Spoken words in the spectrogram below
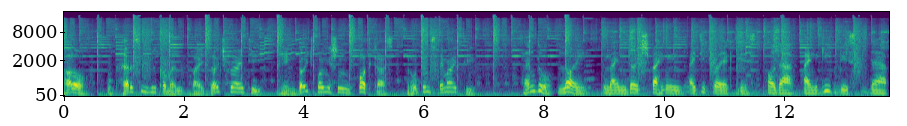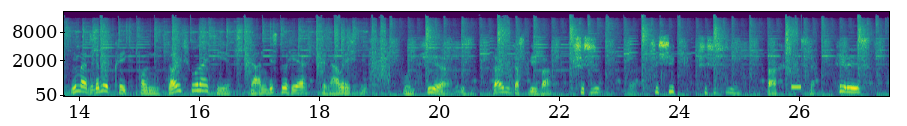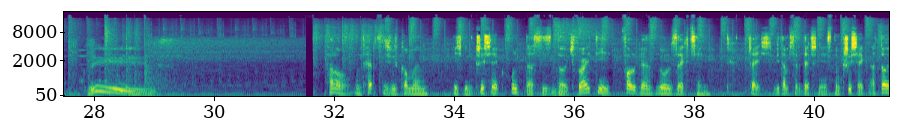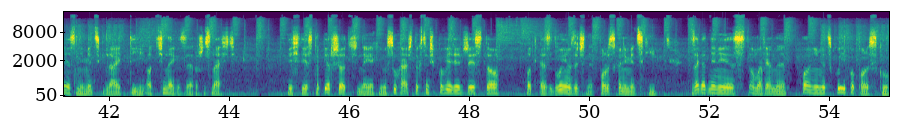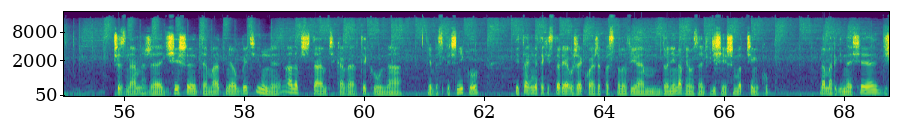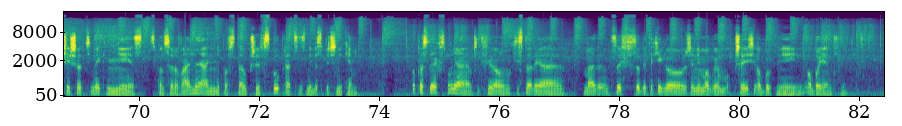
Hallo und herzlich willkommen bei Deutsch für IT, dem deutsch-polnischen Podcast rund ums Thema IT. Wenn du neu in einem deutschsprachigen IT-Projekt bist oder ein Geek bist, der niemals genug kriegt von Deutsch und IT, dann bist du hier genau richtig. Und hier ist dein Gastgeber, Shishi, Shishi, Shishi, ach, Scheiße. Hier ist Chris. Hallo und herzlich willkommen. Ich bin Krzysiek und das ist Deutsch für IT, Folge 016. Cześć, witam serdecznie, jestem Krzysiek, a to jest niemiecki dla IT, odcinek 016. Jeśli jest to pierwszy odcinek, jakiego słuchasz, to chcę Ci powiedzieć, że jest to podcast dwujęzyczny, polsko-niemiecki. Zagadnienie jest omawiane po niemiecku i po polsku. Przyznam, że dzisiejszy temat miał być inny, ale przeczytałem ciekawy artykuł na niebezpieczniku i tak mnie ta historia urzekła, że postanowiłem do niej nawiązać w dzisiejszym odcinku. Na marginesie, dzisiejszy odcinek nie jest sponsorowany ani nie powstał przy współpracy z niebezpiecznikiem. Po prostu jak wspomniałem przed chwilą, historia ma coś w sobie takiego, że nie mogłem przejść obok niej obojętnie.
